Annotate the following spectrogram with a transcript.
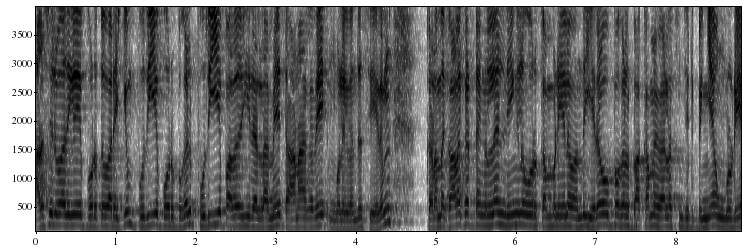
அரசியல்வாதிகளை பொறுத்த வரைக்கும் புதிய பொறுப்புகள் புதிய பதவிகள் எல்லாமே தானாகவே உங்களை வந்து சேரும். கடந்த காலகட்டங்களில் நீங்களும் ஒரு கம்பெனியில் வந்து இரவு பகல் பார்க்காம வேலை செஞ்சுருப்பீங்க. உங்களுடைய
